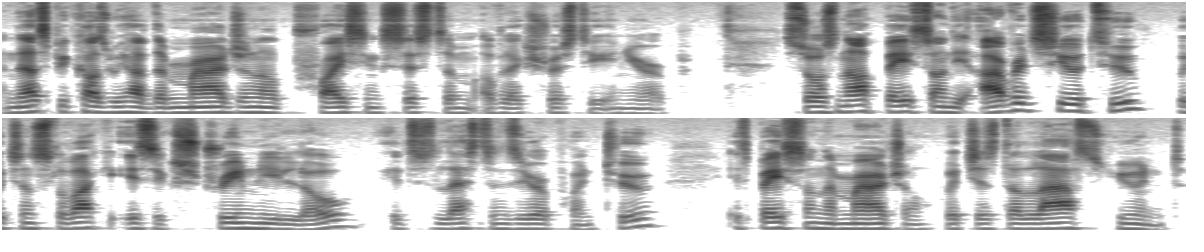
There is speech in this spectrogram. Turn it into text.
And that's because we have the marginal pricing system of electricity in Europe. So it's not based on the average CO2, which in Slovakia is extremely low, it's less than 0.2. It's based on the marginal, which is the last unit.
